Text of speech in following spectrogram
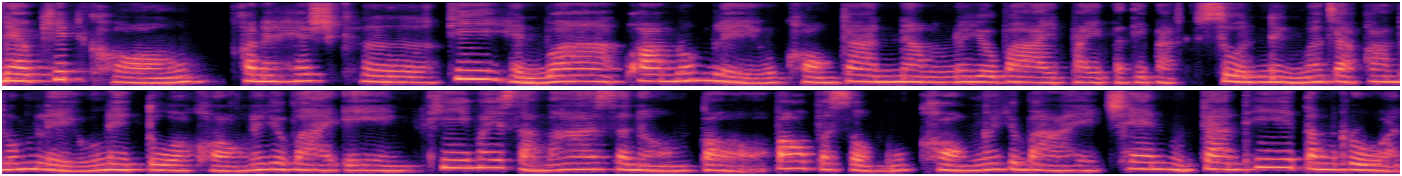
แนวคิดของคอนเนชเคอร์ที่เห็นว่าความล้มเหลวของการนำนโยบายไปปฏิบัติ ส่วนหนึ่งมาจากความล้มเหลวในตัวของนโยบายเอง ที่ไม่สามารถสนองต่อเป้าประสงค์ของนโยบาย เช่น การที่ตำรวจ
